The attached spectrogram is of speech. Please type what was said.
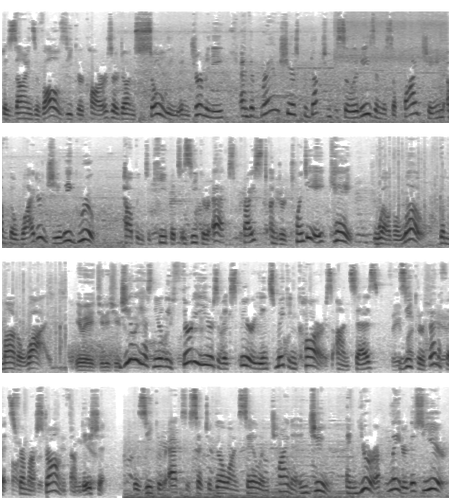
Designs of all Zeekr cars are done solely in Germany, and the brand shares production facilities in the supply chain of the wider Geely group helping to keep its Zeekr X priced under 28K, well below the Model Y. Geely has nearly 30 years of experience making cars, An says. Zeekr benefits from our strong foundation. The Zeekr X is set to go on sale in China in June and Europe later this year.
